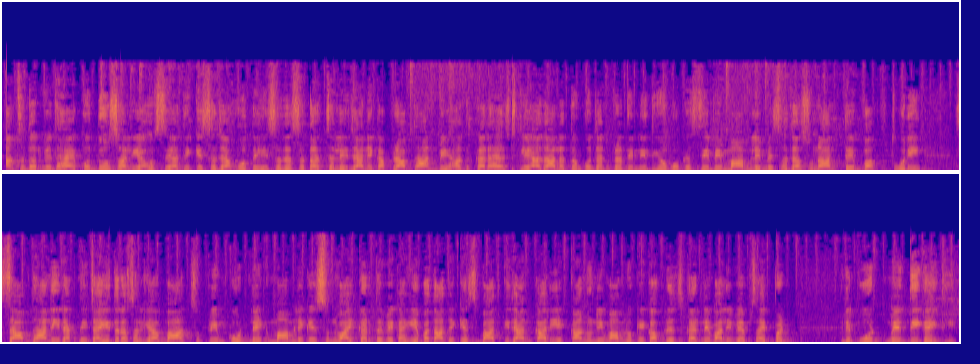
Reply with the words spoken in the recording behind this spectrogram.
सांसद और विधायक को दो साल या उससे अधिक की सजा होते ही सदस्यता चले जाने का प्रावधान बेहद कर है, इसलिए अदालतों को जनप्रतिनिधियों को किसी भी मामले में सजा सुनाते वक्त थोड़ी सावधानी रखनी चाहिए। दरअसल यह बात सुप्रीम कोर्ट ने एक मामले की सुनवाई करते हुए कही है। बता दें कि इस बात की जानकारी एक कानूनी मामलों की कवरेज करने वाली वेबसाइट पर रिपोर्ट में दी गई थी।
